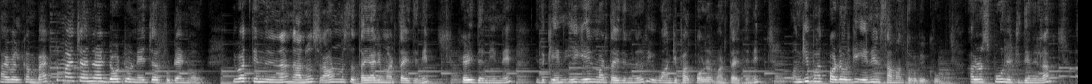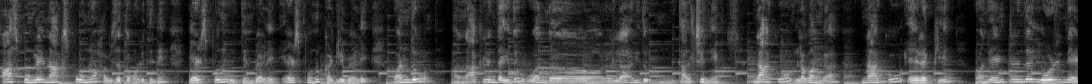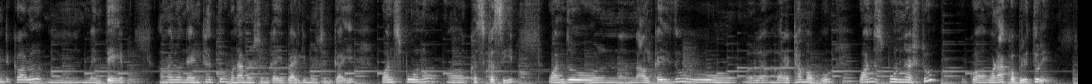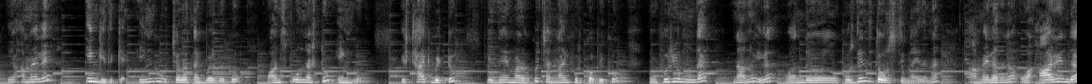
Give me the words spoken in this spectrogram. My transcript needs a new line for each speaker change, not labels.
Hi welcome back to my channel dough to nature food and more ಇವತ್ತಿನ ದಿನ ನಾನು ಶ್ರಾವಣ ಮಾಸ ತಯಾರಿ ಮಾಡ್ತಾ ಇದ್ದೀನಿ. ಹೇಳಿದ್ದೆ ನಿನ್ನೆ. ಇದಕ್ಕೆ ಏನು ಈಗ ಏನು ಮಾಡ್ತಾ ಇದ್ದೀನಿ ಅಂದರೆ ಈಗ ವಾಂಗಿಭಾತ್ ಪೌಡರ್ ಮಾಡ್ತಾ ಇದ್ದೀನಿ. ವಾಂಗಿಭಾತ್ ಪೌಡರ್ಗೆ ಏನೇನು ಸಾಮಾನು ತೊಗೋಬೇಕು? ಅಲ್ಲೊಂದು ಸ್ಪೂನ್ ಇಟ್ಟಿದ್ದೀನಲ್ಲ, ಆ ಸ್ಪೂನ್ಗೆ ನಾಲ್ಕು ಸ್ಪೂನು ಹವಿಜ ತೊಗೊಂಡಿದ್ದೀನಿ. ಎರಡು ಸ್ಪೂನು ಉದ್ದಿನಬೇಳೆ ಎರಡು ಸ್ಪೂನು ಕಡಲೆಬೇಳೆ ಒಂದು, ನಾಲ್ಕರಿಂದ ಐದು, ಒಂದು, ಇಲ್ಲ, ಇದು ದಾಲ್ಚಿನ್ನಿ, ನಾಲ್ಕು ಲವಂಗ, ನಾಲ್ಕು ಏಲಕ್ಕಿ ಒಂದು ಎಂಟರಿಂದ ಏಳರಿಂದ ಎಂಟು ಕಾಳು ಮೆಂತೆ, ಆಮೇಲೆ ಒಂದು ಎಂಟು ಹತ್ತು ಒಣ ಮೆಣಸಿನ್ಕಾಯಿ, ಬ್ಯಾಡಗಿ ಮೆಣಸಿನ್ಕಾಯಿ, ಒಂದು ಸ್ಪೂನು ಕಸಕಸಿ, ಒಂದು ನಾಲ್ಕೈದು ಮರಾಠ ಮಗು, ಒಂದು ಸ್ಪೂನ್ನಷ್ಟು ಒಣ ಕೊಬ್ಬರಿ ತುರಿ, ಆಮೇಲೆ ಇಂಗು ಇದಕ್ಕೆ. ಇಂಗು ಚಲೋತ್ನಾಗ ಬೆಳಬೇಕು, ಒಂದು ಸ್ಪೂನ್ನಷ್ಟು ಇಂಗು. ಇಷ್ಟು ಹಾಕಿಬಿಟ್ಟು ಇದನ್ನೇನು ಮಾಡಬೇಕು? ಚೆನ್ನಾಗಿ ಹುರ್ಕೋಬೇಕು. ಹುರಿಯೋ ಮುಂದೆ ನಾನು ಈಗ ಒಂದು ಹುರಿದಿಂದ ತೋರಿಸ್ತೀನಿ ನಾನು ಇದನ್ನು. ಆಮೇಲೆ ಅದನ್ನು ಆರಿಂದ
